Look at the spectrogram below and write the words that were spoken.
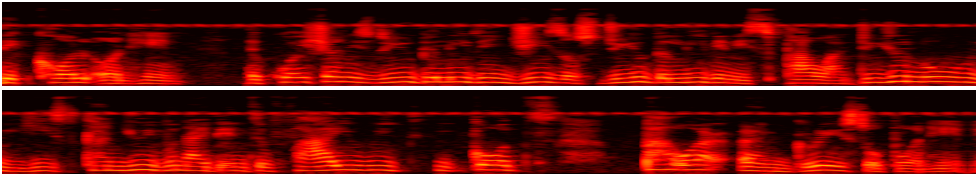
They called on him. The question is, do you believe in Jesus? Do you believe in his power? Do you know who he is? Can you even identify with God's power and grace upon him?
